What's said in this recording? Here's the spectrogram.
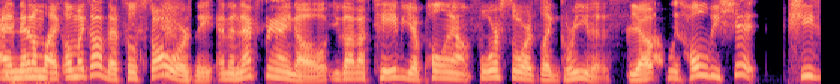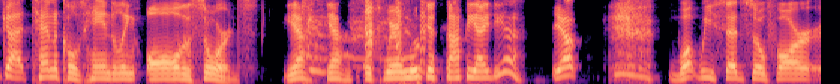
and then I'm like, oh my god, that's so Star Warsy. And the next thing I know, you got Octavia pulling out four swords like Grievous. Yep. Like, holy shit. She's got tentacles handling all the swords. Yeah, yeah. It's where Lucas got the idea. Yep. What we said so far,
